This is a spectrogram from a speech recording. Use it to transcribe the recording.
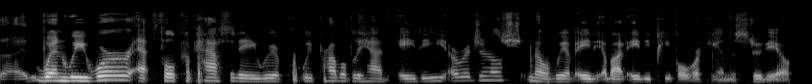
uh, when we were at full capacity, we were, we probably had 80 original. Sh- no, we have 80 about 80 people working in the studio.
